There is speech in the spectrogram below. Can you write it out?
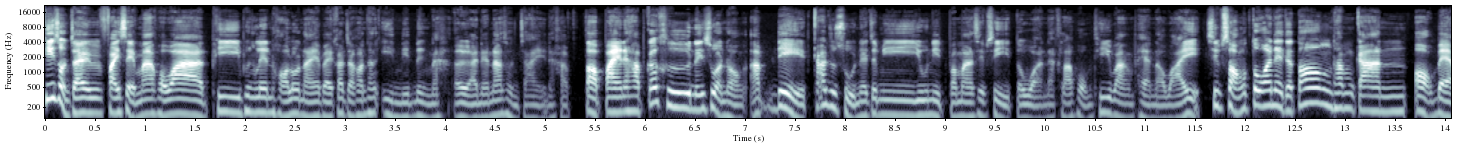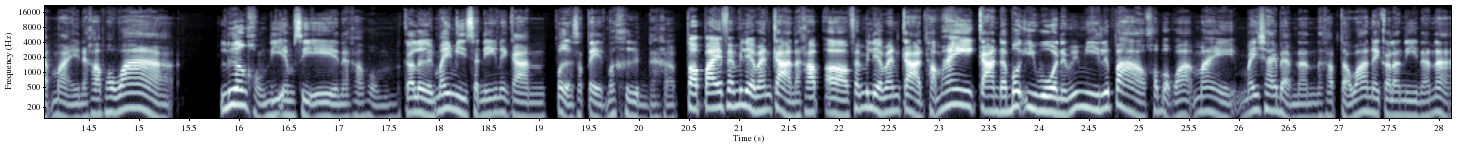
พี่สนใจไฟเซมากเพราะว่าพี่เพิ่งเล่น Hollow Knight ไปก็จะค่อนข้างอินนิดนึงนะ เออ อันนี้น่าสนใจนะครับ ต่อไปนะครับ ก็คือในส่วนของอัปเดต 9.0 เนี่ยจะมียูนิตประมาณ 14 ตัวนะครับผมที่วางแผนเอาไว้ 12 ตัวเนี่ยจะต้องทำการออกแบบใหม่นะครับเพราะว่า เรื่องของ DMCA นะครับผม ก็เลยไม่มีสนิกในการเปิดสเตจเมื่อคืนนะครับ ต่อไป Familiar Vanguard นะครับ เอ่อ Familiar Vanguard ทำให้การ Double Evo เนี่ยไม่มีหรือเปล่า เขาบอกว่าไม่ไม่ใช่แบบนั้นนะครับ แต่ว่าในกรณีนั้นน่ะ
